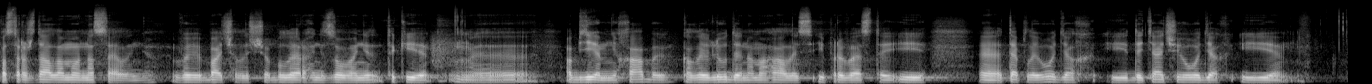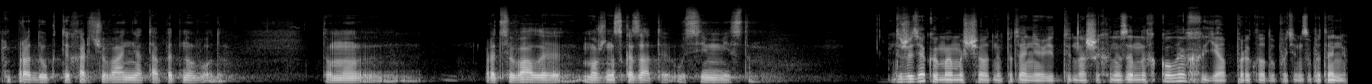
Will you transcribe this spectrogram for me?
постраждалому населенню. Ви бачили, що були організовані такі об'ємні хаби, коли люди намагались і привезти і теплий одяг, і дитячий одяг, і продукти харчування та питну воду. Тому працювали, можна сказати, усім містом. Дуже дякую. Маємо ще одне питання від наших іноземних колег. Я перекладу потім запитання.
